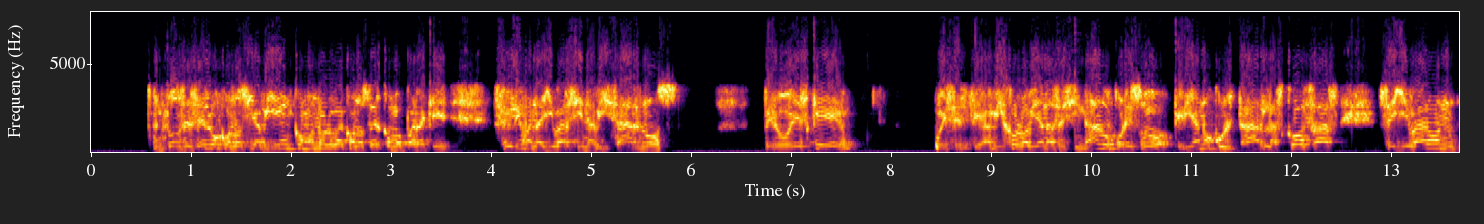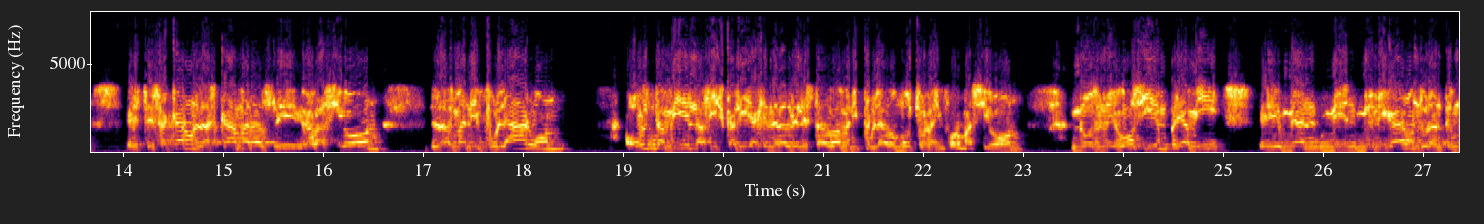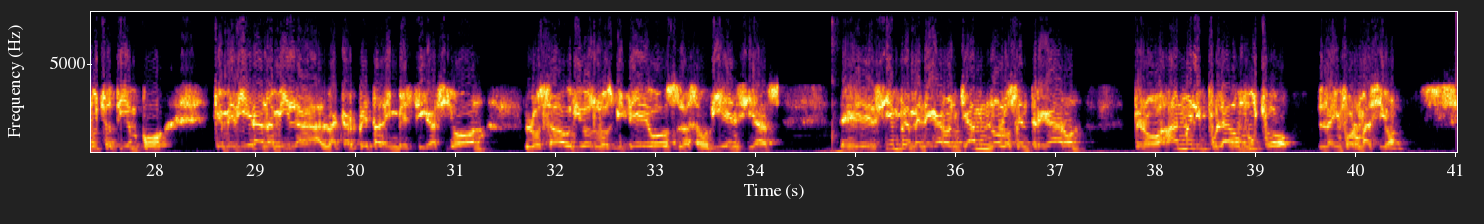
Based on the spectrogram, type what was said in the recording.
Entonces él lo conocía bien, ¿cómo no lo va a conocer? Como para que se lo iban a llevar sin avisarnos. Pero es que, pues este, a mi hijo lo habían asesinado, por eso querían ocultar las cosas, se llevaron, este, sacaron las cámaras de grabación, las manipularon, Hoy también la Fiscalía General del Estado ha manipulado mucho la información, nos negó siempre a mí, eh, me, han, me, negaron durante mucho tiempo que me dieran a mí la, la, carpeta de investigación, los audios, los videos, las audiencias, eh, siempre me negaron, ya no los entregaron, pero han manipulado mucho la información.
